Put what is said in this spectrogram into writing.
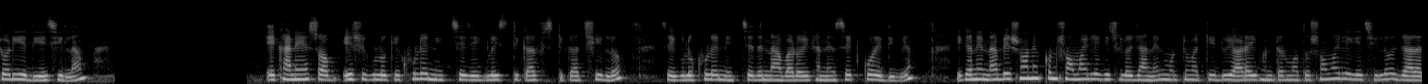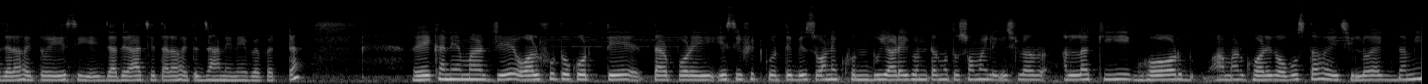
চড়িয়ে দিয়েছিলাম। এখানে সব এসিগুলোকে খুলে নিচ্ছে, যেগুলো স্টিকার স্টিকার ছিল, সেগুলো খুলে নিচ্ছে দেন আবারও এখানে সেট করে দিবে। এখানে না বেশ অনেকক্ষণ সময় লেগেছিল, জানেন, মোটামুটি দুই আড়াই ঘণ্টার মতো সময় লেগেছিল, যারা যারা হয়তো এসি যাদের আছে তারা হয়তো জানেন এই ব্যাপারটা। এখানে আমার যে অল ফুটো করতে, তারপরে এসি ফিট করতে বেশ অনেকক্ষণ, দুই আড়াই ঘণ্টার মতো সময় লেগেছিলো। আর আল্লাহ কি ঘর, আমার ঘরের অবস্থা হয়েছিল, একদমই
